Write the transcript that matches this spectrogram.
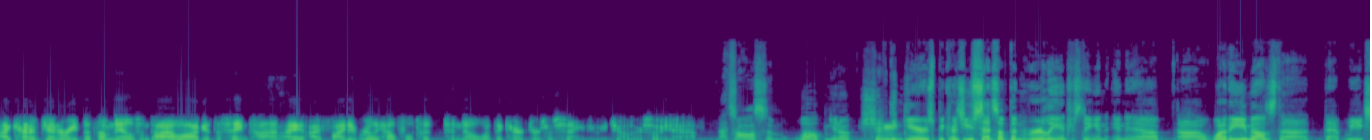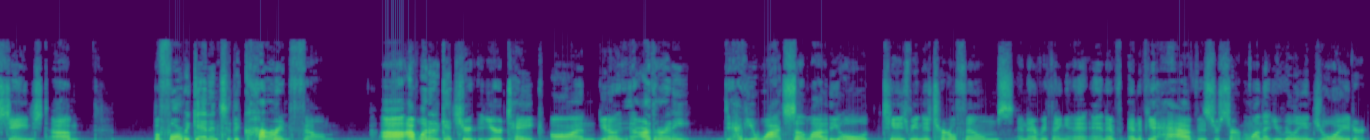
I kind of generate the thumbnails and dialogue at the same time. I, I find it really helpful to, to know what the characters are saying to each other. So yeah. That's awesome. Well, you know, shifting gears because you said something really interesting in, in uh, uh, one of the emails uh, that we exchanged. Um, before we get into the current film, uh, I wanted to get your your take on you know, are there any? Have you watched a lot of the old Teenage Mutant Ninja Turtle films and everything? And, and if and if you have, is there a certain one that you really enjoyed, or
